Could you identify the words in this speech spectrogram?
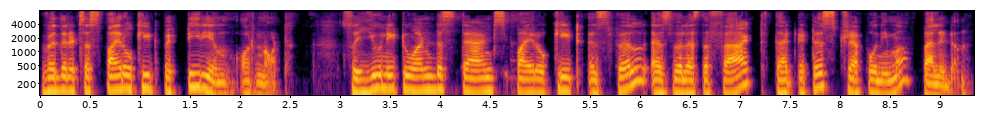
whether it's a spirochete bacterium or not. So you need to understand spirochete as well, as well as the fact that it is Treponema pallidum.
